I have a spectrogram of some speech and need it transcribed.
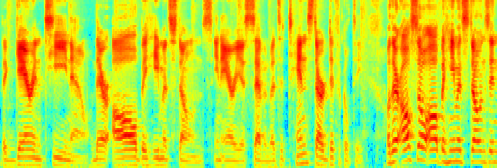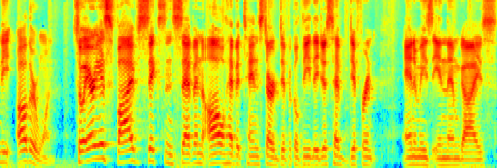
the guarantee now. They're all Behemoth Stones in Area 7, but it's a 10-star difficulty. Oh, they're also all Behemoth Stones in the other one. So areas 5, 6, and 7 all have a 10-star difficulty. They just have different enemies in them, guys.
